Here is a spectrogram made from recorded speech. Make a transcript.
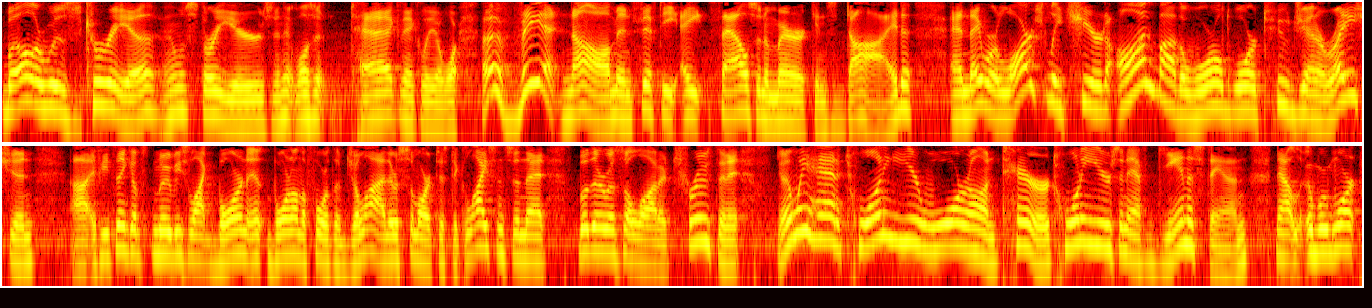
Well, there was Korea, and it was three years, and it wasn't technically a war. Uh, Vietnam, and 58,000 Americans died, and they were largely cheered on by the World War II generation uh, if you think of movies like Born Born on the Fourth of July, there was some artistic license in that, but there was a lot of truth in it. And we had a 20 year war on terror, 20 years in Afghanistan. Now we weren't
